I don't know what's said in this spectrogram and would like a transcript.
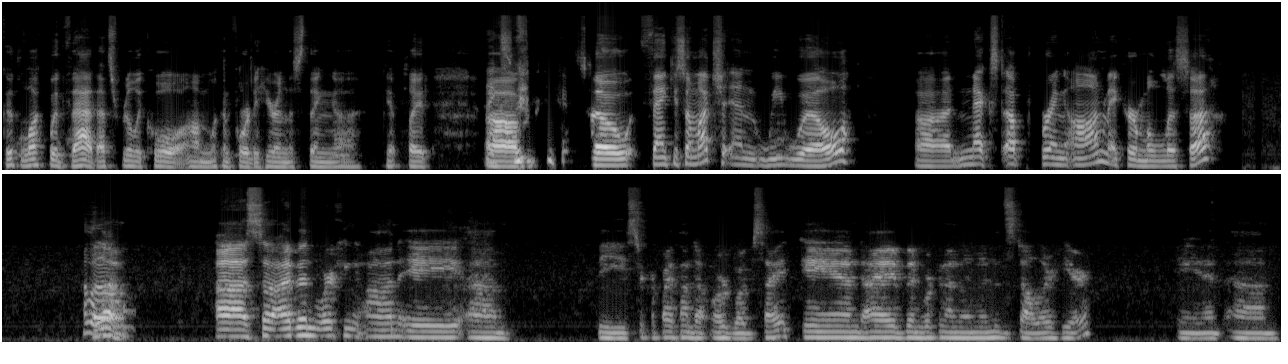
good luck with that. That's really cool. I'm looking forward to hearing this thing uh, get played. Um, so thank you so much. And we will uh, next up bring on maker Melissa. Hello. Hello. Uh, so I've been working on a um, the circuitpython.org website, and I've been working on an installer here. And um,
